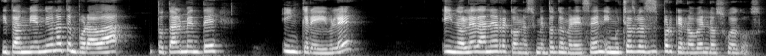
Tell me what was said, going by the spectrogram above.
Y también dio una temporada totalmente increíble y no le dan el reconocimiento que merecen y muchas veces porque no ven los juegos.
